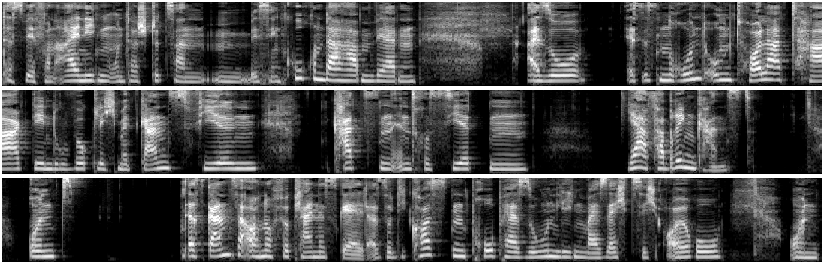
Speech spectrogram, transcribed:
dass wir von einigen Unterstützern ein bisschen Kuchen da haben werden. Also es ist ein rundum toller Tag, den du wirklich mit ganz vielen Katzeninteressierten ja verbringen kannst. Und Das Ganze auch noch für kleines Geld. Also die Kosten pro Person liegen bei 60 Euro. Und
